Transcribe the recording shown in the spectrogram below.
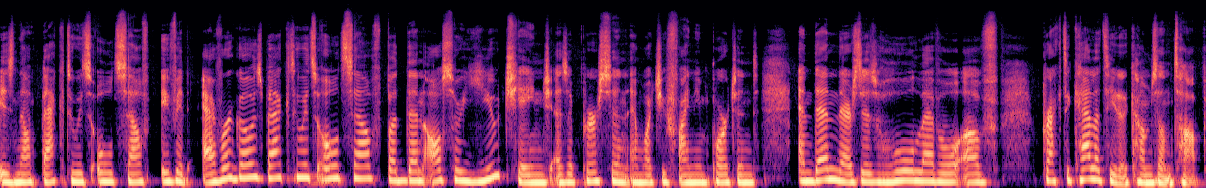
is not back to its old self if it ever goes back to its old self but then also you change as a person and what you find important. And then there's this whole level of practicality that comes on top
